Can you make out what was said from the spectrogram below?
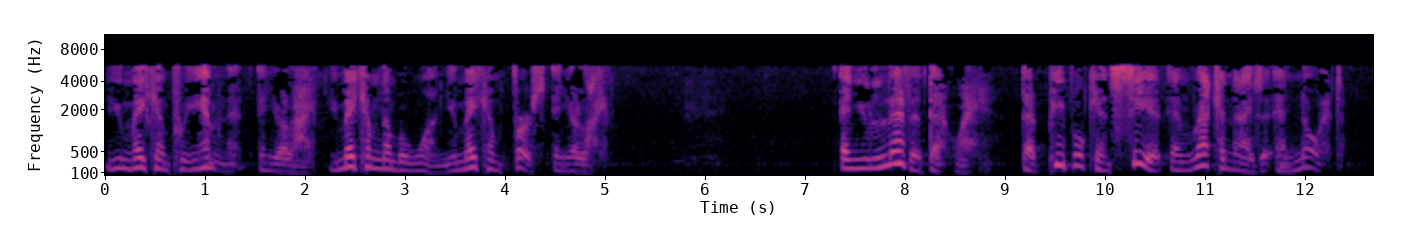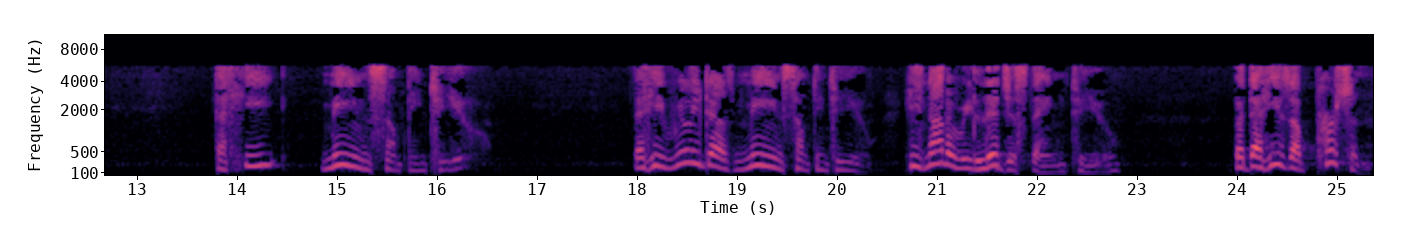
you make Him preeminent in your life. You make Him number one. You make Him first in your life. And you live it that way, that people can see it and recognize it and know it. That He means something to you. That He really does mean something to you. He's not a religious thing to you, but that He's a person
